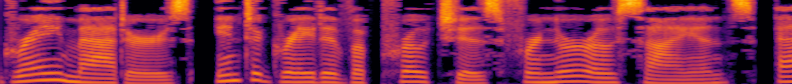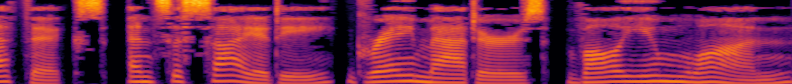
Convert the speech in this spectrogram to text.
Gray Matters, Integrative Approaches for Neuroscience, Ethics, and Society Gray Matters, Volume 1,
